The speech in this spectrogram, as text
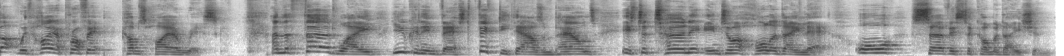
but with higher profit comes higher risk. And the third way you can invest £50,000 is to turn it into a holiday let or serviced accommodation.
